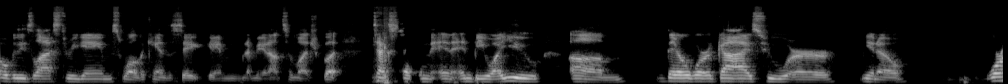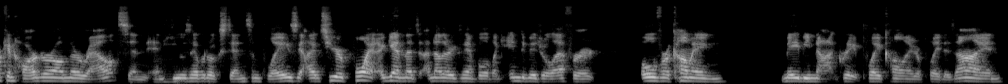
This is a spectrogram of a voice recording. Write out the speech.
over these last three games. Well, the Kansas State game, I mean, not so much, but Texas Tech and, and, and BYU, um, there were guys who were, you know, working harder on their routes and, and he was able to extend some plays. I, to your point, again, that's another example of like individual effort overcoming maybe not great play calling or play design.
